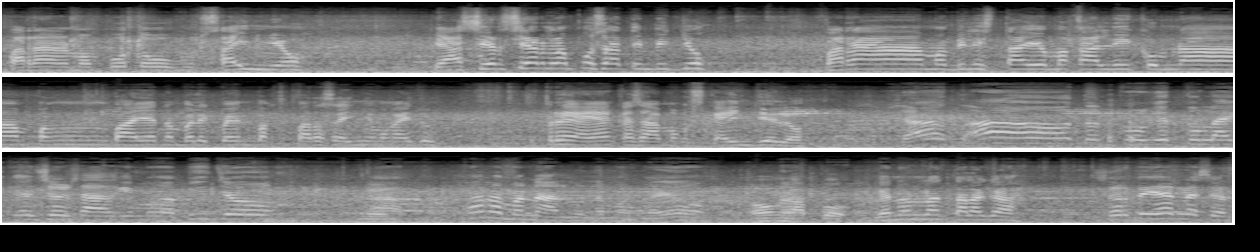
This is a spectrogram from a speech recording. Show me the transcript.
Para naman po to sa inyo. Kaya share-share lang po sa ating video para mabilis tayo makalikom na pangbayad ng balikbayan box para sa inyo mga idol. Siyempre, ayan kasama ko si Ka-Angel oh. Shout out! Don't forget to like and share sa aking mga video. Yeah. Ah, para manalo naman kayo. Oo nga po. Ganun lang talaga. Swertihan na to.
